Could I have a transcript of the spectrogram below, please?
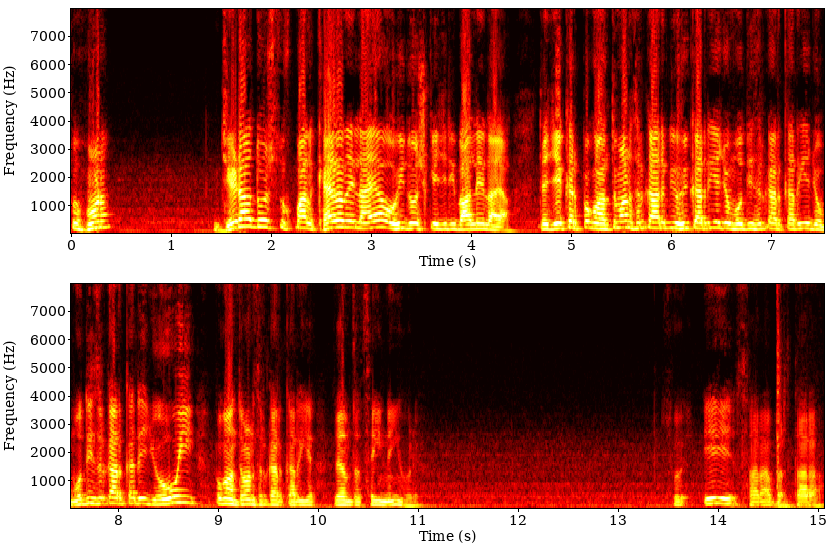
ਸੋ ਹੁਣ ਜਿਹੜਾ ਦੋਸ਼ ਸੁਖਪਾਲ ਖਹਿਰਾ ਨੇ ਲਾਇਆ, ਉਹੀ ਦੋਸ਼ ਕੇਜਰੀਵਾਲ ਨੇ ਲਾਇਆ। ਤੇ ਜੇਕਰ ਭਗਵੰਤ ਮਾਨ ਸਰਕਾਰ ਵੀ ਉਹੀ ਕਰ ਰਹੀ ਹੈ, ਜੋ ਮੋਦੀ ਸਰਕਾਰ ਕਰ ਰਹੀ ਹੈ, ਜੋ ਮੋਦੀ ਸਰਕਾਰ ਕਰ ਰਹੀ ਹੈ, ਜੋ ਉਹੀ ਭਗਵੰਤ ਮਾਨ ਸਰਕਾਰ ਕਰ ਰਹੀ ਹੈ, ਤਾਂ ਤਾਂ ਸਹੀ ਨਹੀਂ ਹੋ ਰਿਹਾ। ਸੋ ਇਹ ਸਾਰਾ ਵਰਤਾਰਾ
